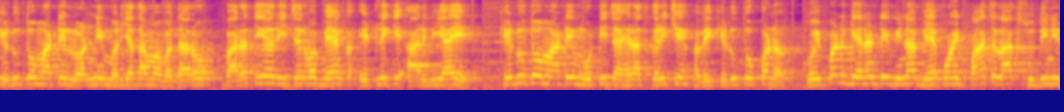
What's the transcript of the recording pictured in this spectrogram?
ખેડૂતો માટે લોનની મર્યાદામાં વધારો. ભારતીય રિઝર્વ બેંક એટલે કે આરબીઆઈએ ખેડૂતો માટે મોટી જાહેરાત કરી છે. હવે ખેડૂતો પણ કોઈ પણ ગેરંટી વિના બે પોઈન્ટ પાંચ લાખ સુધીની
